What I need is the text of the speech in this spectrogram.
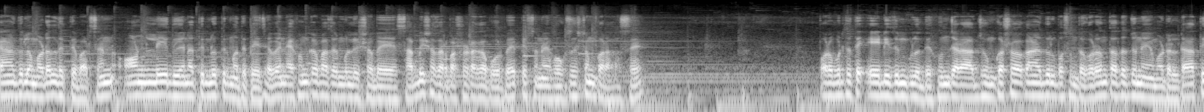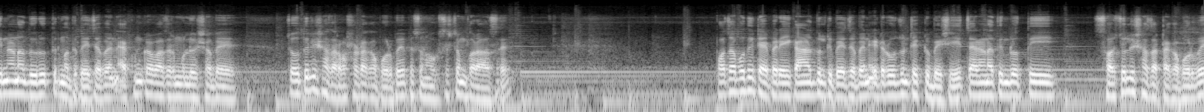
গানের দুলো মডেল দেখতে পাচ্ছেন। অনলি দুই আনা তিনরতির মধ্যে পেয়ে যাবেন। এখনকার বাজার মূল্য হিসাবে ছাব্বিশ হাজার পাঁচশো টাকা পড়বে। পেছনে হোক সিস্টেম করা আছে। পরবর্তীতে এই ডিজাইনগুলো দেখুন। যারা ঝুমকা সহ কানের দুল পছন্দ করেন, তাদের জন্য এই মডেলটা তিন আনা দূরত্বের মধ্যে পেয়ে যাবেন। এখনকার বাজার মূল্য হিসাবে চৌত্রিশ হাজার পাঁচশো টাকা পড়বে। পেছনে হোক সিস্টেম করা আছে। প্রজাপতি টাইপের এই কানের দুলটি পেয়ে যাবেন। এটার ওজনটা একটু বেশি। চার আনা তিন রত্তি ছয়চল্লিশ হাজার টাকা পড়বে।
